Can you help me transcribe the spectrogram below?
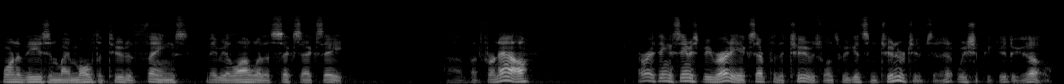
one of these in my multitude of things, maybe along with a 6X8. Uh, but for now, everything seems to be ready except for the tubes. Once we get some tuner tubes in it, we should be good to go.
